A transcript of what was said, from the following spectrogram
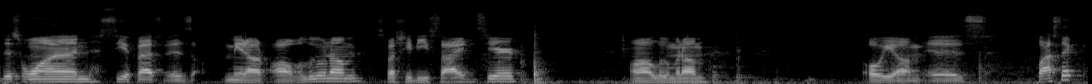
this one CSF is made out of all aluminum, especially these sides here. All aluminum. OEM is plastic.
